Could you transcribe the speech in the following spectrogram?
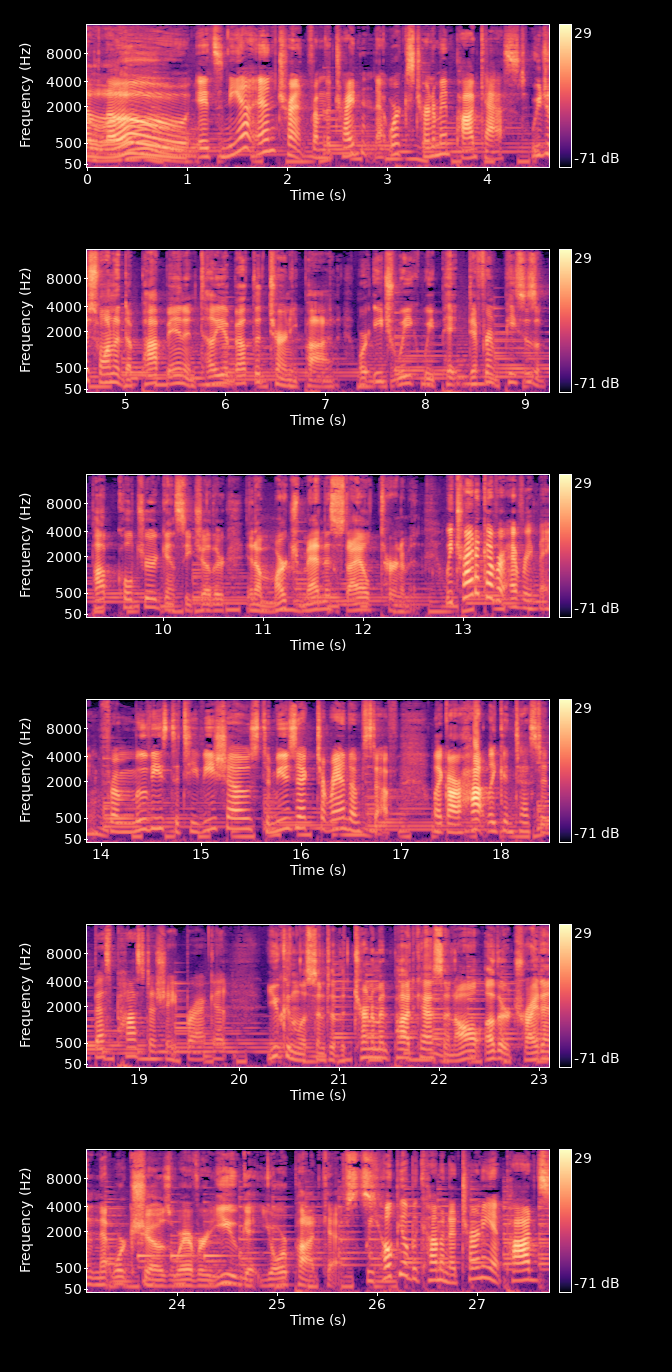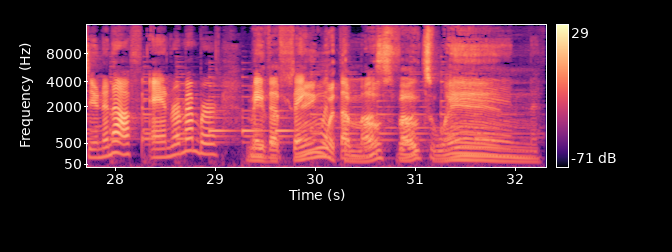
Hello. It's Nia and Trent from the Trident Network's Tournament Podcast. We just wanted to pop in and tell you about the Tourney Pod, where each week we pit different pieces of pop culture against each other in a March Madness style tournament. We try to cover everything from movies to TV shows to music to random stuff, like our hotly contested Best Pasta Shape bracket. You can listen to the Tournament Podcast and all other Trident Network shows wherever you get your podcasts. We hope you'll become an attorney at Pod soon enough, and remember, may, the, thing with the most votes win.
